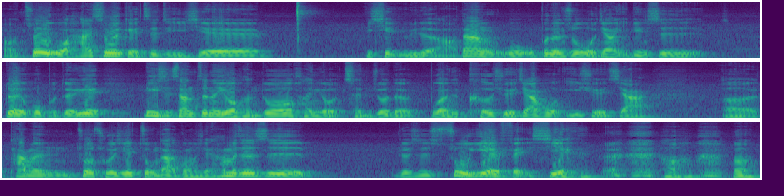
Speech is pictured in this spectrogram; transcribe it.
哦？所以我还是会给自己一些一些娱乐啊。但，我我不能说我这样一定是对或不对，因为历史上真的有很多很有成就的，不管是科学家或医学家，呃，他们做出一些重大贡献，他们这是就是夙夜匪懈，好 哦。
